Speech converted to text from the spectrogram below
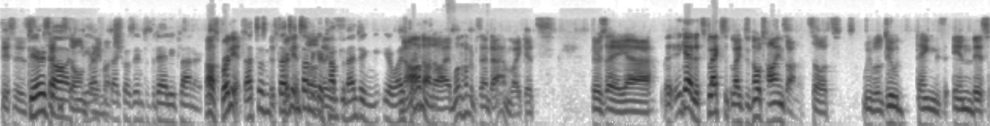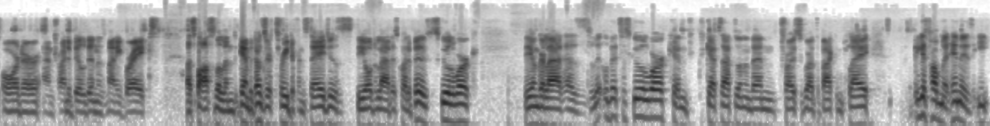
This is Dear set in God, stone the pretty effort much. that goes into the daily planner. Oh, it's brilliant. That doesn't It's that brilliant. doesn't sound So like you're there's- complimenting your wife. No, there. no, no. I 100% am. Like it's there's a uh, again, it's flexible. Like there's no times on it, so it's we will do things in this order and trying to build in as many breaks as possible. And again, because there's three different stages, the older lad has quite a bit of schoolwork. The younger lad has little bits of schoolwork and gets that done, and then tries to go out the back and play. The biggest problem with him is he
